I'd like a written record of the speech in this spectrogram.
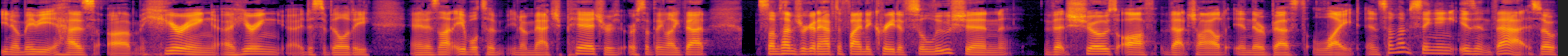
you know maybe has um, hearing a hearing uh, disability and is not able to you know match pitch or, or something like that sometimes you're going to have to find a creative solution that shows off that child in their best light. And sometimes singing isn't that. So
